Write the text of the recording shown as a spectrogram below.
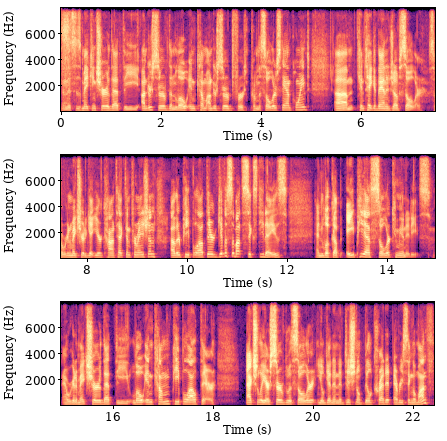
And this is making sure that the underserved and low income, underserved for, from the solar standpoint, um, can take advantage of solar. So we're going to make sure to get your contact information. Other people out there, give us about 60 days and look up APS solar communities. And we're going to make sure that the low income people out there actually are served with solar. You'll get an additional bill credit every single month.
